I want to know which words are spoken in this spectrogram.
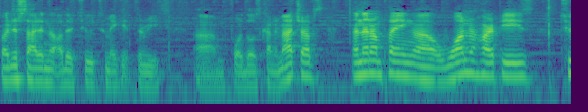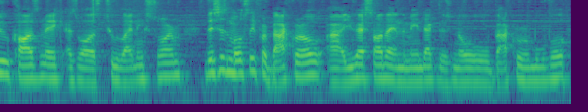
So I just decided in the other two to make it three um, for those kind of matchups. And then I'm playing uh, one Harpies, two Cosmic, as well as two Lightning Storm. This is mostly for back row. Uh, you guys saw that in the main deck, there's no back row removal.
